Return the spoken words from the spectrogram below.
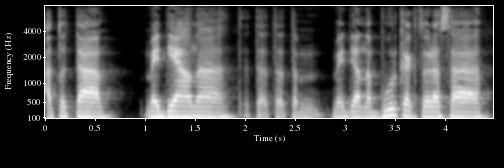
a to tá mediálna, tá, tá, tá mediálna búrka, ktorá sa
